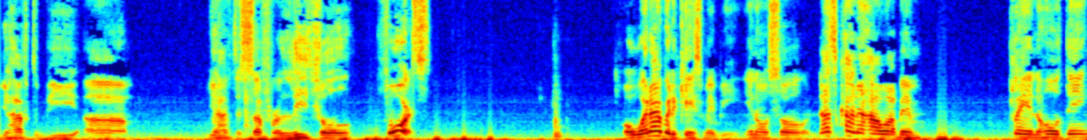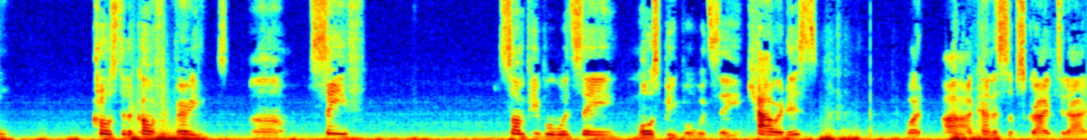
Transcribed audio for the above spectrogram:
you have to be um, you have to suffer lethal force or whatever the case may be you know? So that's kind of how i've been playing the whole thing close to the cuff very um, safe. Some people would say most people would say cowardice but i, I kind of subscribe to that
